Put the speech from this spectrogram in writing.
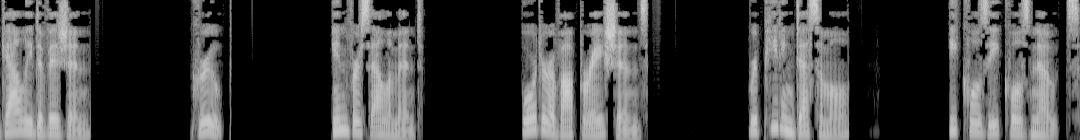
Galley division. Group. Inverse element. Order of operations. Repeating decimal. Equals equals notes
